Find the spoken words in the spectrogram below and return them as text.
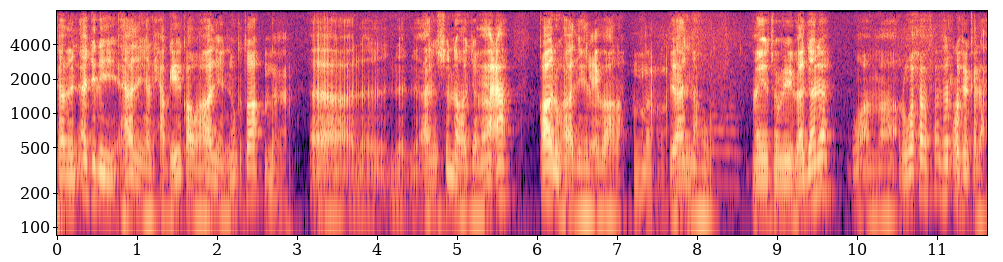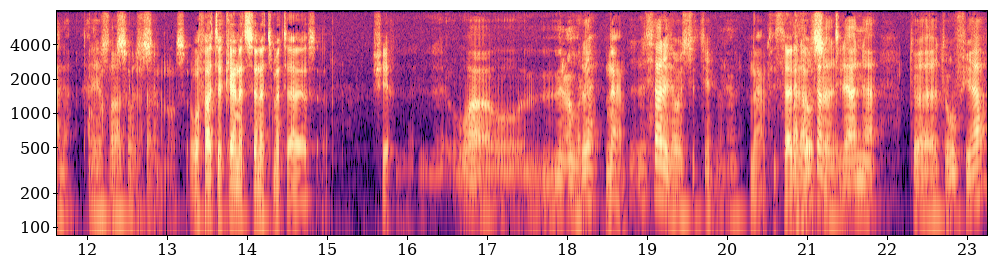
فمن أجل هذه الحقيقة وهذه النقطة نعم. آه، أهل السنة والجماعة قالوا هذه العبارة. نعم. بأنه ميت في وأما روحه ففي الرفيق الأعلى عليه الصلاة والسلام. وفاته كانت سنة متى يا شيخ؟ ومن عمره نعم. الثالثة والستين من عمره. نعم في الثالثة والستين. لأن توفي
